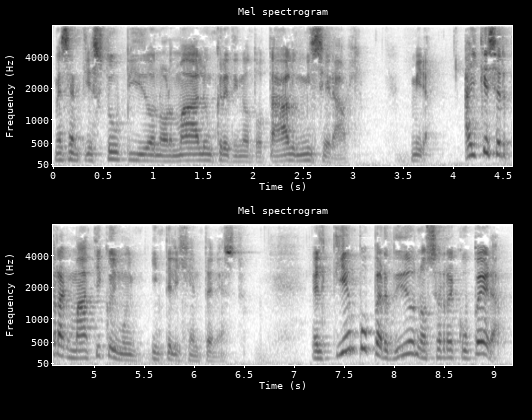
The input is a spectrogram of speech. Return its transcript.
Me sentí estúpido, normal, un cretino total, un miserable. Mira, hay que ser pragmático y muy inteligente en esto. El tiempo perdido no se recupera,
